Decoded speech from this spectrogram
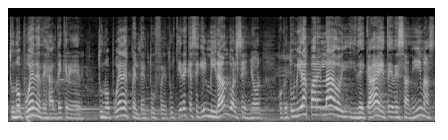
Tú no puedes dejar de creer, tú no puedes perder tu fe, tú tienes que seguir mirando al Señor, porque tú miras para el lado y, decaes, te desanimas.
